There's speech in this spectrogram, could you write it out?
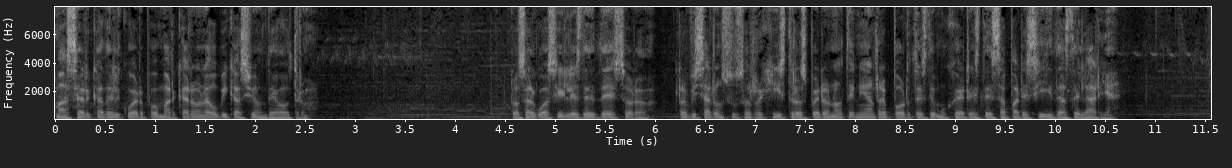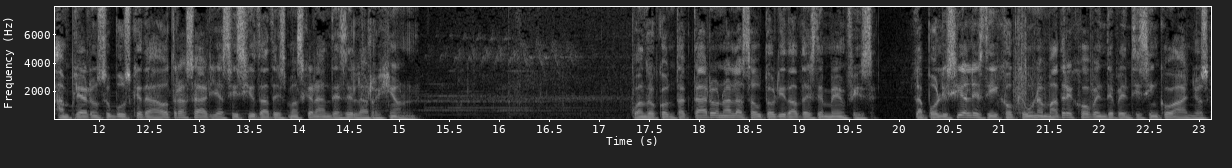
Más cerca del cuerpo marcaron la ubicación de otro. Los alguaciles de Desoro revisaron sus registros pero no tenían reportes de mujeres desaparecidas del área. Ampliaron su búsqueda a otras áreas y ciudades más grandes de la región. Cuando contactaron a las autoridades de Memphis, la policía les dijo que una madre joven de 25 años,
